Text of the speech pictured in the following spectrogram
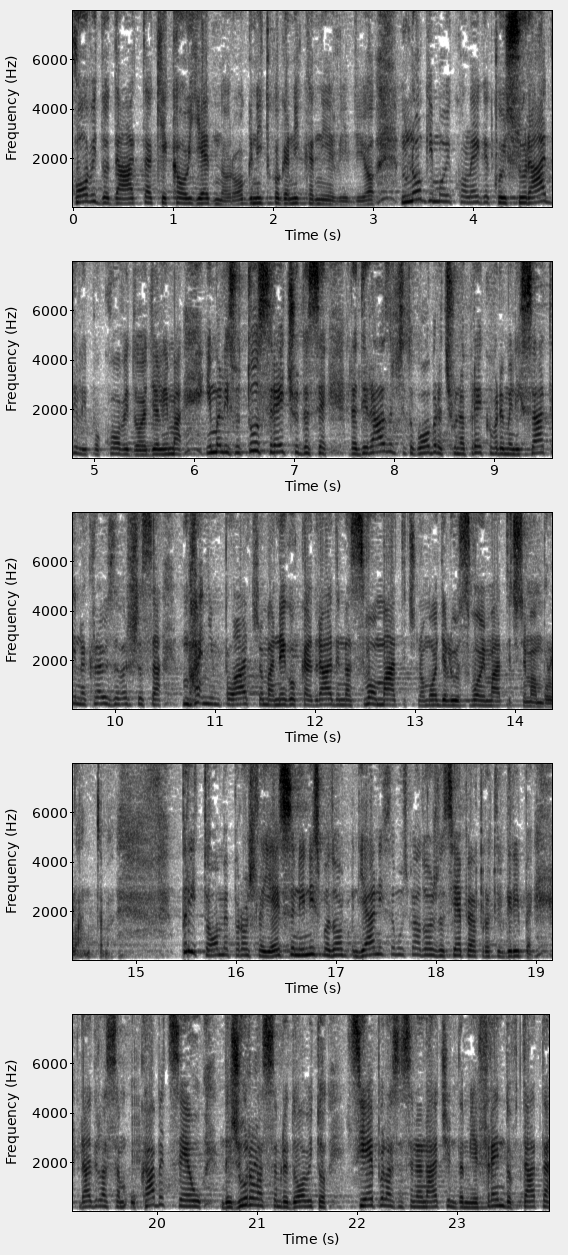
covid dodatak je kao jednorog, nitko ga nikad nije vidio. Mnogi moji kolege koji su radili po covid odjelima imali su tu sreću da se radi različitog obračuna prekovremenih sati na kraju završe sa manjim plaćama nego kad rade na svom matičnom odjelu i u svojim matičnim ambulantama. Pri tome prošle jeseni nismo do, ja nisam uspjela doći do cjepiva protiv gripe. Radila sam u KBC-u, dežurala sam redovito, cijepila sam se na način da mi je friendov tata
